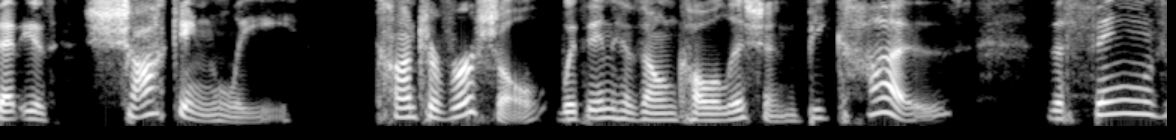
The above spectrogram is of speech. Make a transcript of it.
that is shockingly controversial within his own coalition because the things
